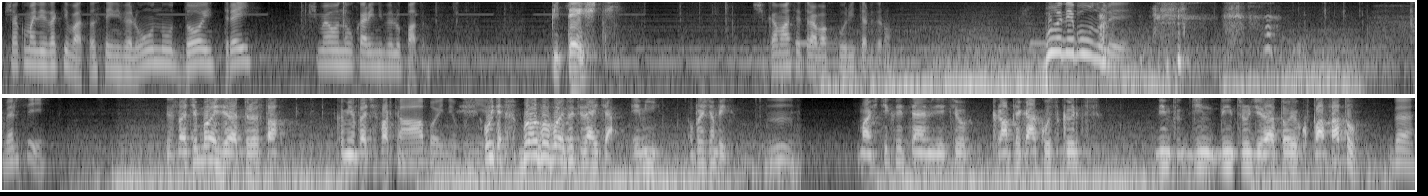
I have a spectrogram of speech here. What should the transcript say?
Și acum e dezactivat. Ăsta e nivelul 1, 2, 3 și mai unul care e nivelul 4. Pitești. Și cam asta e treaba cu retarderul. Bă, nebunule! Mersi. Îți place bă generatorul ăsta? Că mie îmi place foarte mult. Da, băi, nebunie. Uite, bă, bă, bă, du-te de aici. Emi, oprește un pic. Mm. Mai știi cât ți-am zis eu că am plecat cu scârți dintr- din, dintr-un giratoriu cu pasatul? Da.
